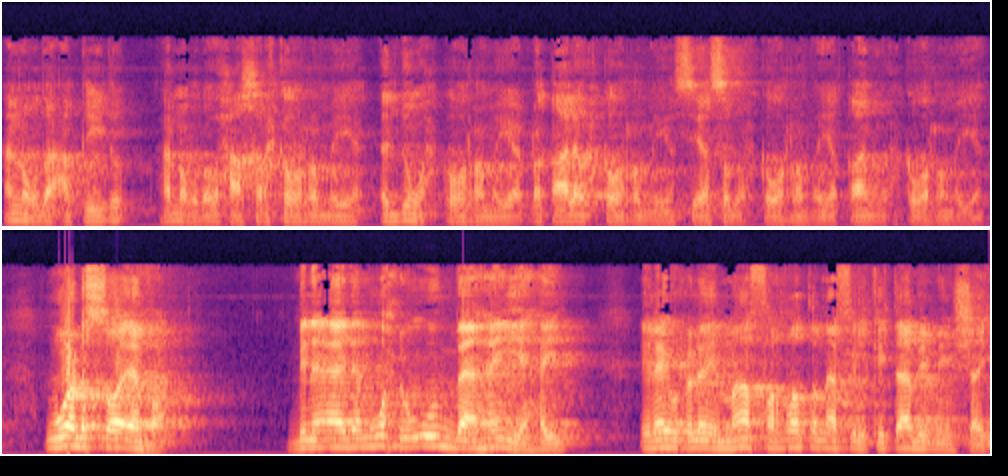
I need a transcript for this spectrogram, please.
Ha noqdo caqiido ha noqdo wax aakhire ka warramaya adduun wax ka warramaya dhaqaale wax ka warramaya siyaasad wax ka warramaya qaanuun wax ka warramaya. Whatsoever bini aadam wuxuu u baahan yahay. Ilahay wuxuu leeyay maa faradna fi lkitaabi min shay.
